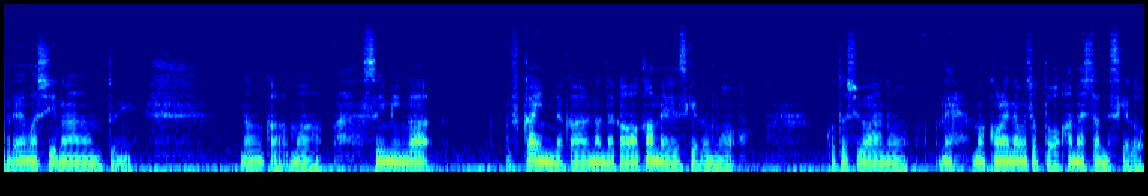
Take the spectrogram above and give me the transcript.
羨ましいな本当に。なんかまあ睡眠が深いんだかなんだか分かんないですけども今年はあのね、まあ、この間もちょっと話したんですけど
